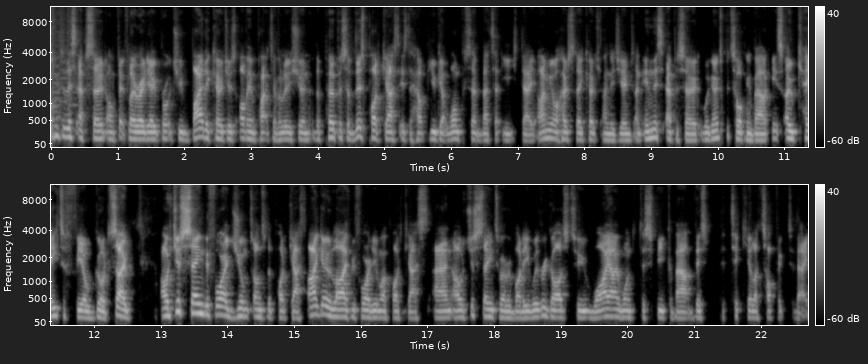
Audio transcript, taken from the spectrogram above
Welcome to this episode on FitFlow Radio, brought to you by the coaches of Impact Evolution. The purpose of this podcast is to help you get 1% better each day. I'm your host today, Coach Andy James, and in this episode, we're going to be talking about it's okay to feel good. So, I was just saying before I jumped onto the podcast, I go live before I do my podcast, and I was just saying to everybody with regards to why I wanted to speak about this particular topic today.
